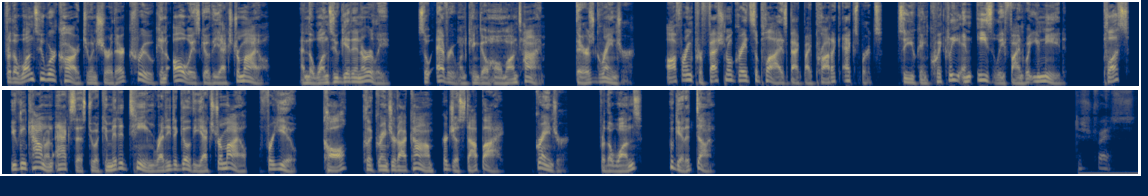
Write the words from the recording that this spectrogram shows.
For the ones who work hard to ensure their crew can always go the extra mile, and the ones who get in early so everyone can go home on time, there's Grainger, offering professional grade supplies backed by product experts so you can quickly and easily find what you need. Plus, you can count on access to a committed team ready to go the extra mile for you. Call, click grainger.com, or just stop by. Grainger, for the ones who get it done. distress.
